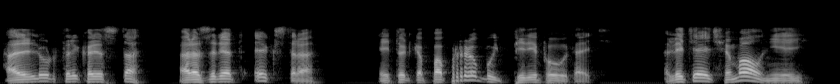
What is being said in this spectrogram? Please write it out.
аллюр три креста, разряд экстра. И только попробуй перепутать. Лететь молнией.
